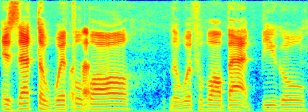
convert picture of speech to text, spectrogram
Is that the wiffle ball, the wiffle ball bat bugle?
